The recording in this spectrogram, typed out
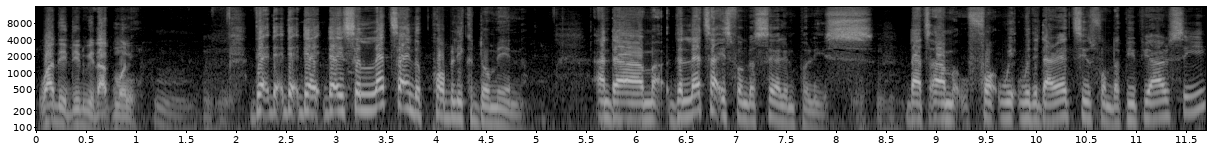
what they did with that money. Mm. There, there, there, there is a letter in the public domain, and um, the letter is from the Sierra Police mm -hmm. that um, for, with, with, the directives from the PPRC, mm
